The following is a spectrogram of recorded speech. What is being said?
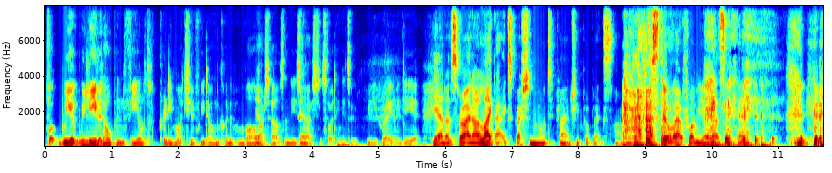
but we we leave an open field pretty much if we don't kind of involve yeah. ourselves in these yeah. questions. So I think it's a really great idea. Yeah, that's right. And I like that expression, multiplanetary publics. I have to steal that from you. That's okay.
